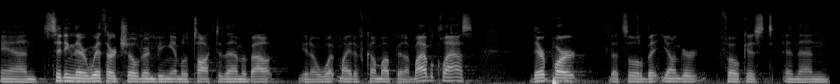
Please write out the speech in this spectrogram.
and sitting there with our children, being able to talk to them about you know what might have come up in a Bible class, their part that's a little bit younger focused, and then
